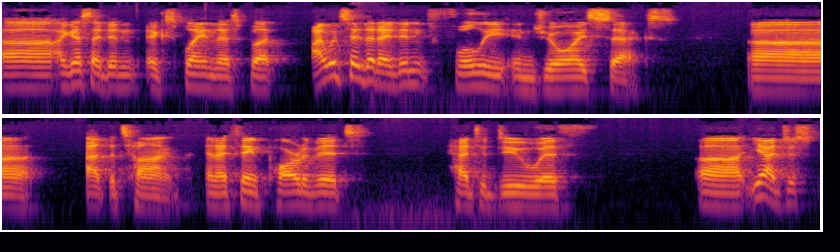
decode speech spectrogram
uh, i guess i didn't explain this but I would say that I didn't fully enjoy sex uh, at the time, and I think part of it had to do with, uh, yeah, just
